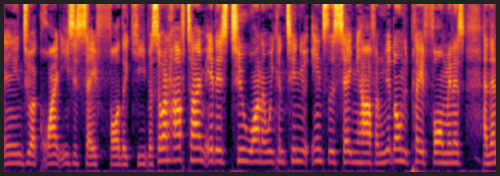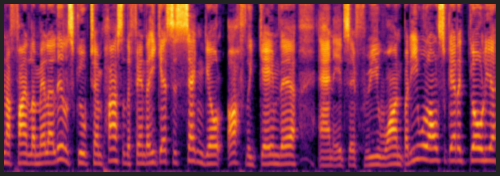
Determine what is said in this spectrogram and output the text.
into a quite easy save for the keeper. So at halftime it is 2-1 and we continue into the second half and we had only played 4 minutes and then I find Lamela a little scoop turn past the defender. He gets his second goal off the game there and it's a 3-1 but he will also get a goal here.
